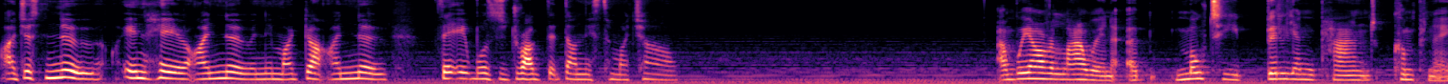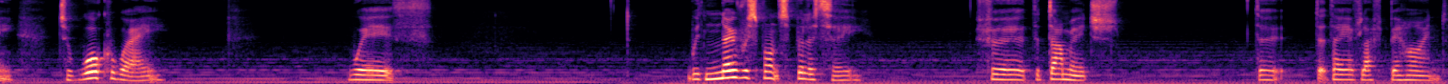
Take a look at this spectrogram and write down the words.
I just knew, in here I knew, and in my gut I knew that it was the drug that done this to my child. And we are allowing a multi-billion pound company to walk away with with no responsibility for the damage that, that they have left behind.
